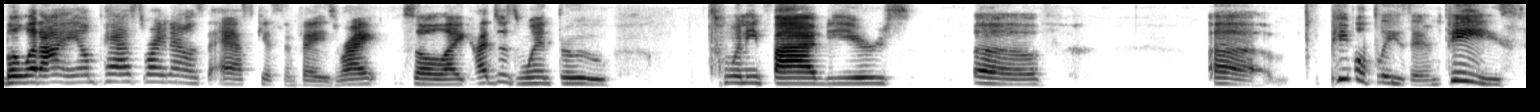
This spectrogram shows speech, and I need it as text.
But what I am past right now is the ass kissing phase, right? So like I just went through 25 years of uh, people pleasing, peace,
